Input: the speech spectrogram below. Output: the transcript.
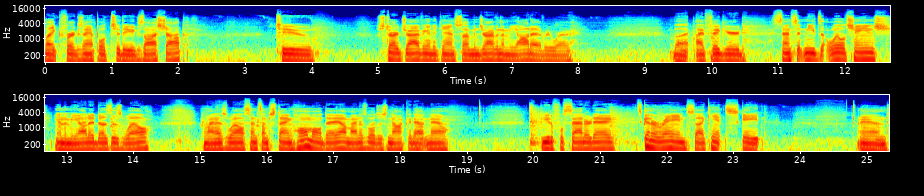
like for example to the exhaust shop to start driving it again so I've been driving the Miata everywhere. But I figured since it needs an oil change and the Miata does as well might as well since I'm staying home all day I might as well just knock it out now. It's beautiful Saturday. It's gonna rain so I can't skate. And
